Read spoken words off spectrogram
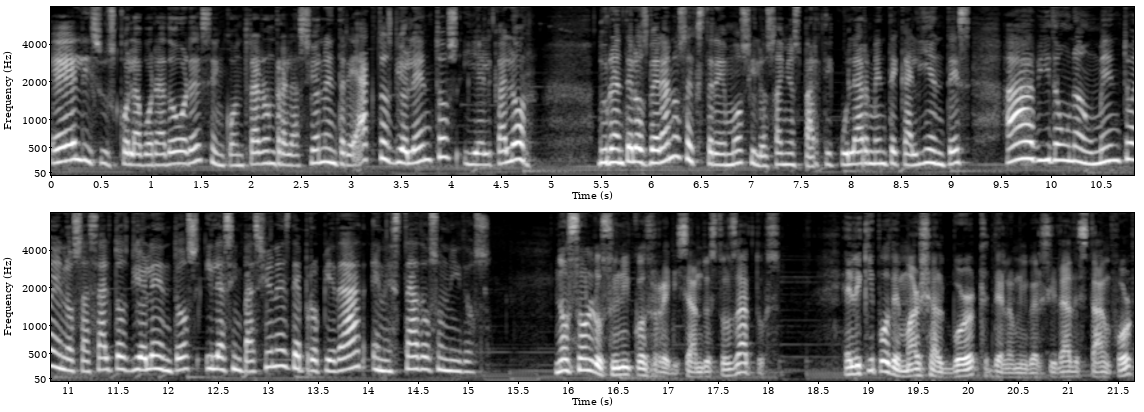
Él y sus colaboradores encontraron relación entre actos violentos y el calor. Durante los veranos extremos y los años particularmente calientes, ha habido un aumento en los asaltos violentos y las invasiones de propiedad en Estados Unidos. No son los únicos revisando estos datos. El equipo de Marshall Burke de la Universidad de Stanford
